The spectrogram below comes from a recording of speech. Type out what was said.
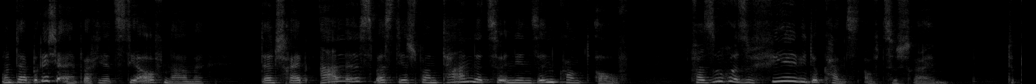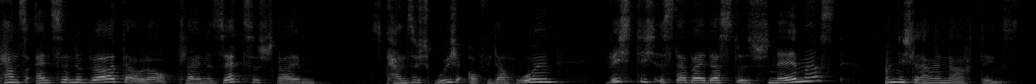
Unterbrich einfach jetzt die Aufnahme dann schreib alles, was dir spontan dazu in den Sinn kommt, auf. Versuche so viel wie du kannst aufzuschreiben. Du kannst einzelne Wörter oder auch kleine Sätze schreiben. Es kann sich ruhig auch wiederholen. Wichtig ist dabei, dass du es schnell machst und nicht lange nachdenkst.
